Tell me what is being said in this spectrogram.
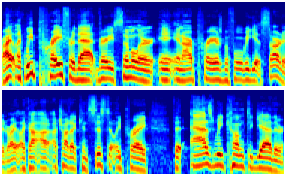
right? Like we pray for that very similar in, in our prayers before we get started, right? Like I, I, try to consistently pray that as we come together,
